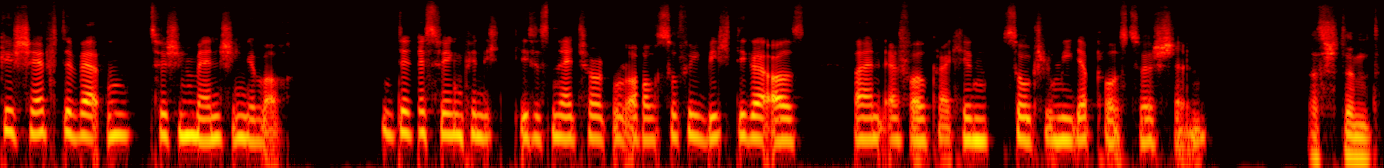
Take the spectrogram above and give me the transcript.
Geschäfte werden zwischen Menschen gemacht. Und deswegen finde ich dieses Networking auch so viel wichtiger als einen erfolgreichen Social Media Post zu erstellen. Das stimmt.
